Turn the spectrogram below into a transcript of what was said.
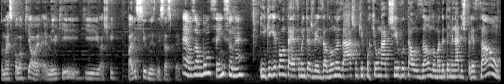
no, mais coloquial. É, é, meio que, que, eu acho que parecido nesse, nesse aspecto. É, usar o bom senso, né? E o que, que acontece muitas vezes? Alunos acham que porque o nativo está usando uma determinada expressão,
